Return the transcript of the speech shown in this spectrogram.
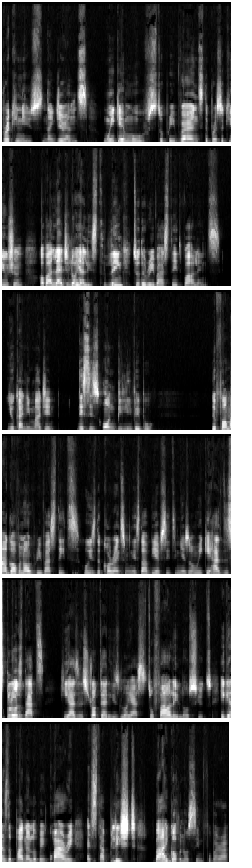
Breaking news, Nigerians. Wike moves to prevent the prosecution of alleged loyalists linked to the Rivers State violence. You can imagine. This is unbelievable. The former governor of Rivers State, who is the current minister of the FCT, Nyesom Wike, has disclosed that he has instructed his lawyers to file a lawsuit against the panel of inquiry established by Governor Sim Fubara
